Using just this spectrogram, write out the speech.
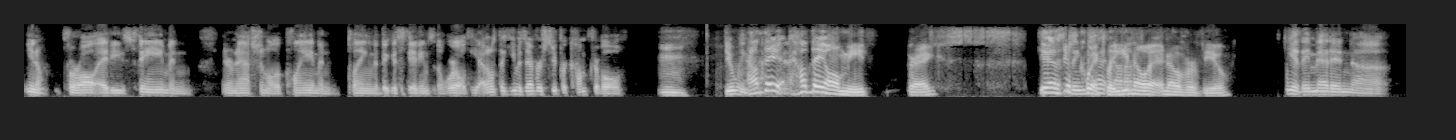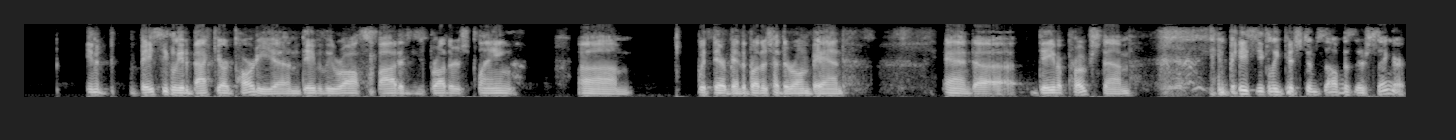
you know, for all Eddie's fame and international acclaim and playing the biggest stadiums in the world, he, I don't think he was ever super comfortable Mm. doing. How they you know? how they all meet, Greg? Yeah, Just quickly, met, you uh, know, an overview. Yeah, they met in uh, in a, basically at a backyard party. Um, David Lee Roth spotted these brothers playing um, with their band. The brothers had their own band, and uh, Dave approached them and basically pitched himself as their singer.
